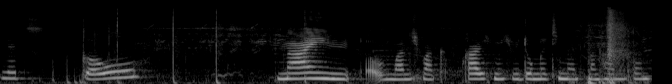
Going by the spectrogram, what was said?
Let's go. Nein. Oh, manchmal frage ich mich, wie dumme Teammates man haben kann.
